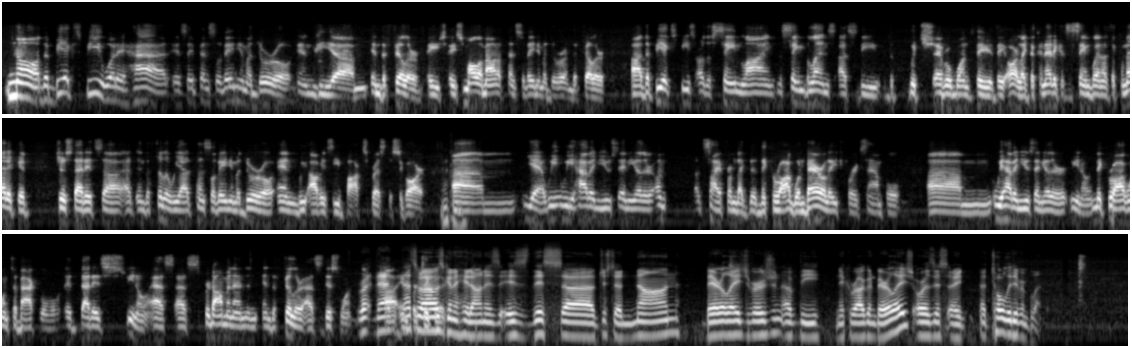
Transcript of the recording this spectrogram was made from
No, the BXP what it had is a Pennsylvania Maduro in the um, in the filler, a, a small amount of Pennsylvania Maduro in the filler. Uh, the BXPs are the same line, the same blends as the, the whichever ones they, they are. Like the Connecticut's the same blend as the Connecticut, just that it's uh, in the filler we had Pennsylvania Maduro, and we obviously box pressed the cigar. Okay. Um, yeah, we, we haven't used any other um, aside from like the Nicaraguan barrel age, for example. Um, we haven't used any other you know Nicaraguan tobacco that is you know as as predominant in, in the filler as this one. Right. That, uh, that's what I was going to hit on. Is is this uh, just a non barrel aged version of the Nicaraguan barrel age, or is this a, a totally different blend?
